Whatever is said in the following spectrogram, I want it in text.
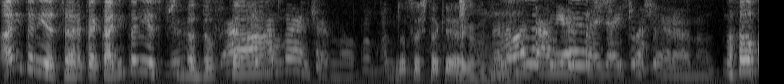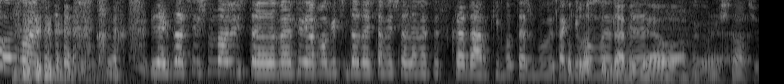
Ani to nie jest RPG, ani to nie jest przygodówka. Action adventure, no. No coś takiego. Z No, ale to elementami też- i slashera, no. No właśnie. Jak zaczniesz mnożyć te elementy, ja mogę ci dodać tam jeszcze elementy skradanki, bo też były To takie po prostu momenty. gra wideo, a wy wymyślacie.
